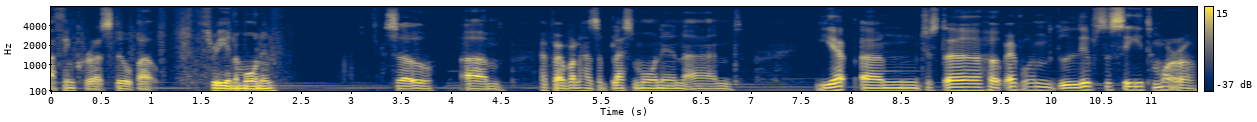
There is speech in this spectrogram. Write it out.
I think we're at still about three in the morning. So, um, I hope everyone has a blessed morning and yep, um, just uh, hope everyone lives to see tomorrow.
